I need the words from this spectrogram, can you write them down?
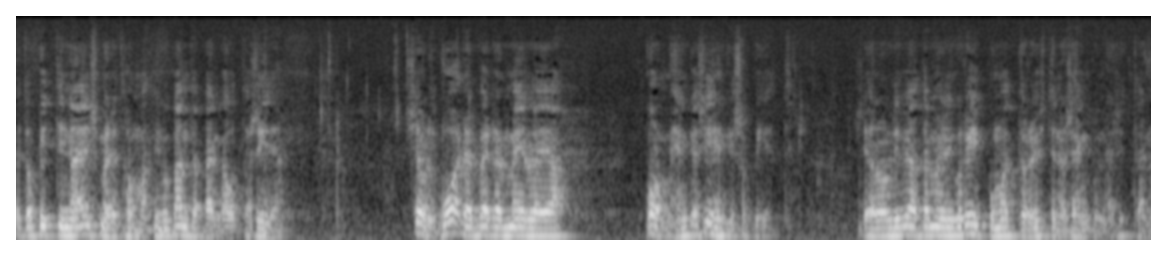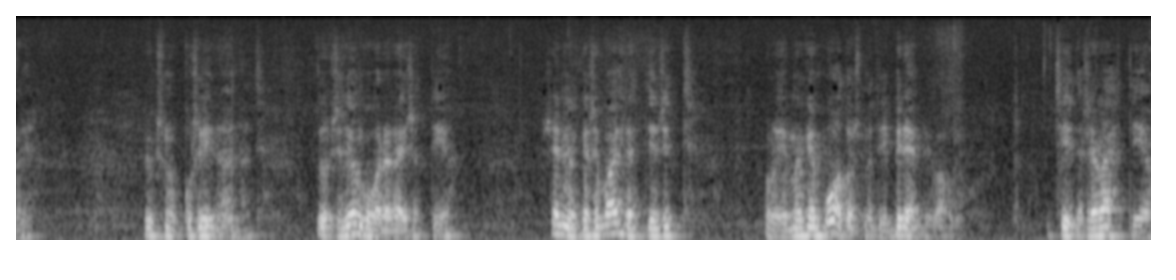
Että opittiin nämä ensimmäiset hommat niin kantapään kautta siitä. Se oli vuoden verran meillä ja kolme henkeä siihenkin sopii. Että siellä oli vielä tämmöinen niin riippumattori yhtenä sänkynä sitten yksi nukku siinä aina. Että kyllä se jonkun vuoden reisattiin ja sen jälkeen se vaihdettiin sitten oli jo melkein puolitoista metriä pidempi vaunu. Et siitä se lähti ja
